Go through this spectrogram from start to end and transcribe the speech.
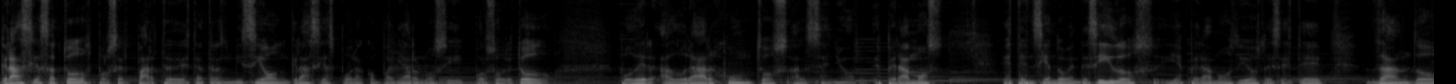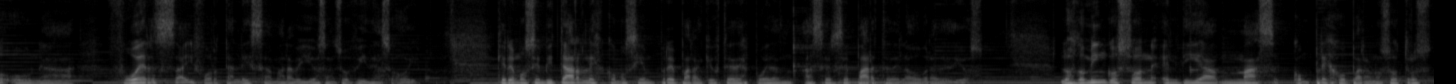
Gracias a todos por ser parte de esta transmisión. Gracias por acompañarnos y por sobre todo poder adorar juntos al Señor. Esperamos estén siendo bendecidos y esperamos Dios les esté dando una fuerza y fortaleza maravillosa en sus vidas hoy. Queremos invitarles, como siempre, para que ustedes puedan hacerse parte de la obra de Dios. Los domingos son el día más complejo para nosotros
